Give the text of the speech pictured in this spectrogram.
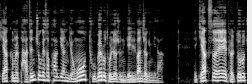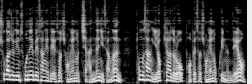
계약금을 받은 쪽에서 파기한 경우 두 배로 돌려주는 게 일반적입니다. 계약서에 별도로 추가적인 손해배상에 대해서 정해놓지 않는 이상은 통상 이렇게 하도록 법에서 정해놓고 있는데요.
